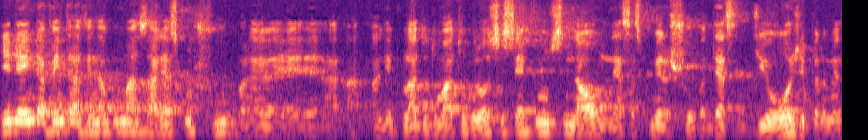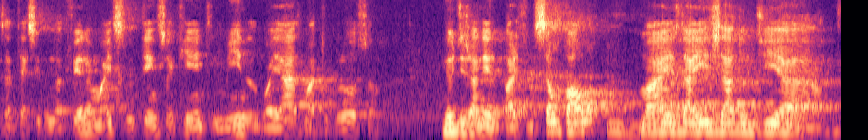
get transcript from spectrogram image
ele ainda vem trazendo algumas áreas com chuva, né? É, é, ali para o lado do Mato Grosso, sempre um sinal nessas primeiras chuvas dessa, de hoje, pelo menos até segunda-feira, mais intenso aqui entre Minas, Goiás, Mato Grosso, Rio de Janeiro, parte de São Paulo, uhum. mas daí já do dia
